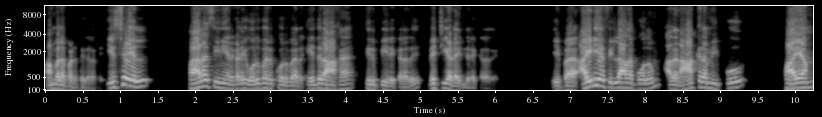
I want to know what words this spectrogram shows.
அம்பலப்படுத்துகிறது. இஸ்ரேல் பாலஸ்தீனியர்களை ஒருவருக்கொருவர் எதிராக திருப்பி இருக்கிறது வெற்றி அடைந்திருக்கிறது இப்ப ஐடிஎஃப் இல்லாத போதும் அதன் ஆக்கிரமிப்பு பயம்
